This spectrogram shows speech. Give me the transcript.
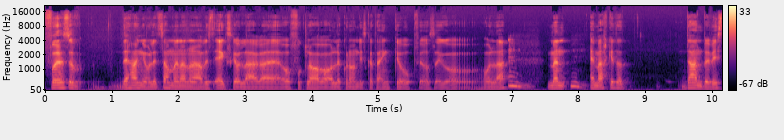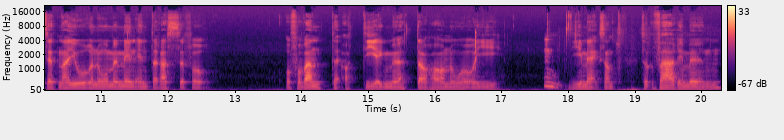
For det, så, det henger jo litt sammen med den der hvis jeg skal lære å forklare alle hvordan de skal tenke og oppføre seg og holde. Men jeg merket at den bevisstheten der gjorde noe med min interesse for å forvente at de jeg møter, har noe å gi, gi meg. sant? Så vær i munnen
